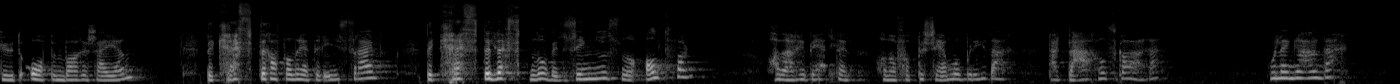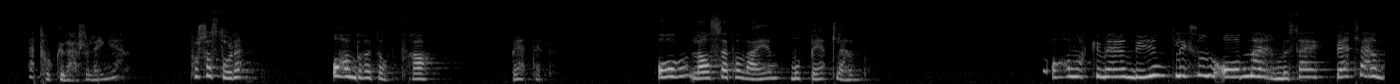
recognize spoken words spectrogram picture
Gud åpenbarer seg igjen. Bekrefter at han heter Israel. Bekrefter løftene og velsignelsen og alt for ham. Han er i Betel. Han har fått beskjed om å bli der. Det er der han skal være. Hvor lenge er han der? Jeg tror ikke det er så lenge. For så står det Og han brøt opp fra Betel og la seg på veien mot Betlehem. Og han var ikke mer enn begynt liksom, å nærme seg Betlehem,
